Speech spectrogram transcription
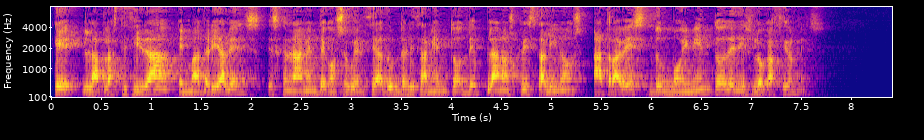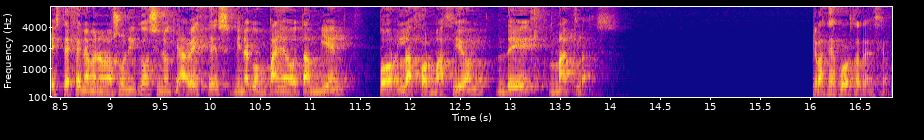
que la plasticidad en materiales es generalmente consecuencia de un deslizamiento de planos cristalinos a través de un movimiento de dislocaciones. Este fenómeno no es único, sino que a veces viene acompañado también por la formación de maclas. Gracias por vuestra atención.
